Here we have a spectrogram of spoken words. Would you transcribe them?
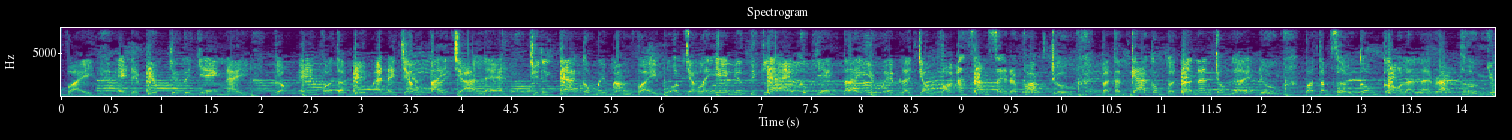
Đúng vậy, em đẹp nhất trên thế gian này. Gặp em vào thời điểm anh đang chấm tay trả lẽ. Chỉ riêng ta không may mắn vậy Muốn ôm chặt lấy em nhưng tiếc là em không gian tay. Yêu em là trọng tội anh sẵn sàng ra pháp trường. Và thanh ca không gọi tên anh trong lễ đường. Và tâm sự không còn là lời rap thường như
